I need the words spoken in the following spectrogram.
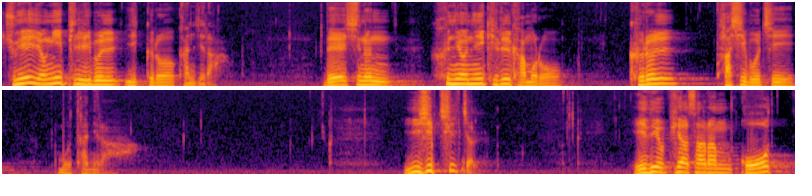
주의 영이 빌립을 이끌어 간지라. 내시는 흔연히 길을 가므로 그를 다시 보지 못하니라. 27절 에디오피아 사람 곧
